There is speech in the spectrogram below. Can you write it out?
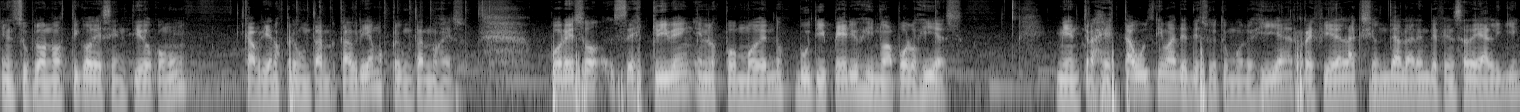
en su pronóstico de sentido común. Preguntar, cabríamos preguntarnos eso. Por eso se escriben en los postmodernos butiperios y no apologías, mientras esta última desde su etimología refiere a la acción de hablar en defensa de alguien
